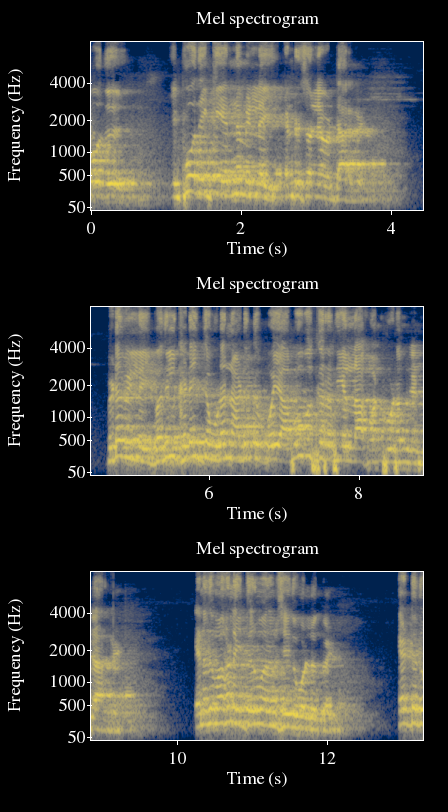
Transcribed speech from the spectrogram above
போது இப்போதைக்கு எண்ணமில்லை என்று சொல்லிவிட்டார்கள். விடவில்லை. பதில் கிடைத்தவுடன் அடுத்து போய் அபூபக்கர் ரதியல்லாஹ் அன்புடன் நின்றார்கள். எனது மகளை திருமணம் செய்து கொள்ளுங்கள். கேட்டது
